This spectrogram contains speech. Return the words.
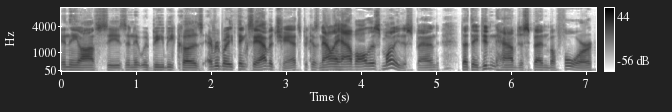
in the off season, it would be because everybody thinks they have a chance because now they have all this money to spend that they didn't have to spend before,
